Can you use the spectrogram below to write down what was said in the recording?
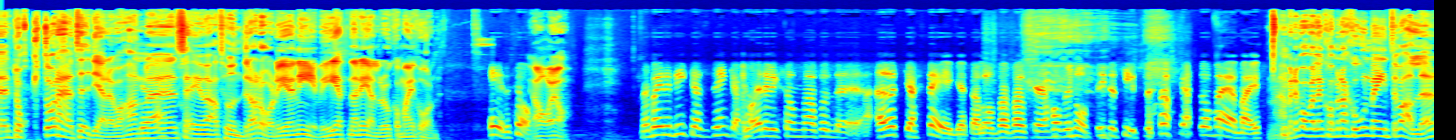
en doktor här tidigare och han eh, säger att 100 dagar det är en evighet när det gäller att komma i form. Är det så? Ja, ja. Men vad är det viktigaste att tänka på? Är det liksom alltså, öka steget eller vad, vad ska, har vi något litet tips ska ta med mig? ja. Men det var väl en kombination med intervaller,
